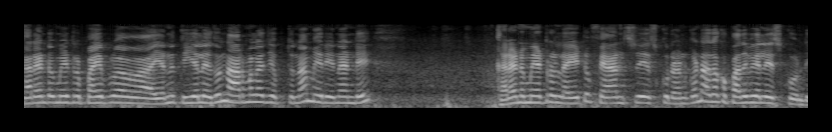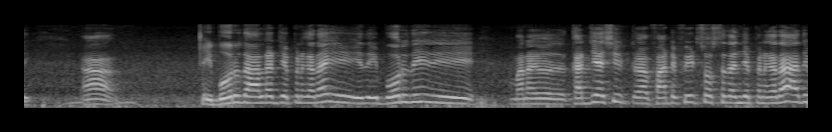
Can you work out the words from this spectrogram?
కరెంటు మీటర్ పైప్ అవన్నీ తీయలేదు. నార్మల్గా చెప్తున్నా మీరు వినండి. కరెంటు మీటర్ లైట్ ఫ్యాన్స్ వేసుకున్నారు అనుకోండి అదొక పదివేలు వేసుకోండి. ఈ బోరుది ఆల్రెడీ చెప్పాను కదా ఇది బోరుది మన కట్ చేసి ఫార్టీ ఫీట్స్ వస్తుందని చెప్పాను కదా అది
